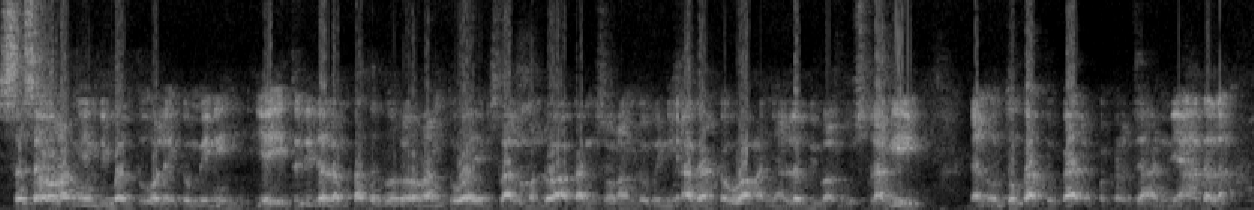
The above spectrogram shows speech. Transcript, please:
seseorang yang dibantu oleh Gemini, yaitu di dalam kategori orang tua yang selalu mendoakan seorang Gemini agar keuangannya lebih bagus lagi. Dan untuk kartu karir pekerjaannya adalah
